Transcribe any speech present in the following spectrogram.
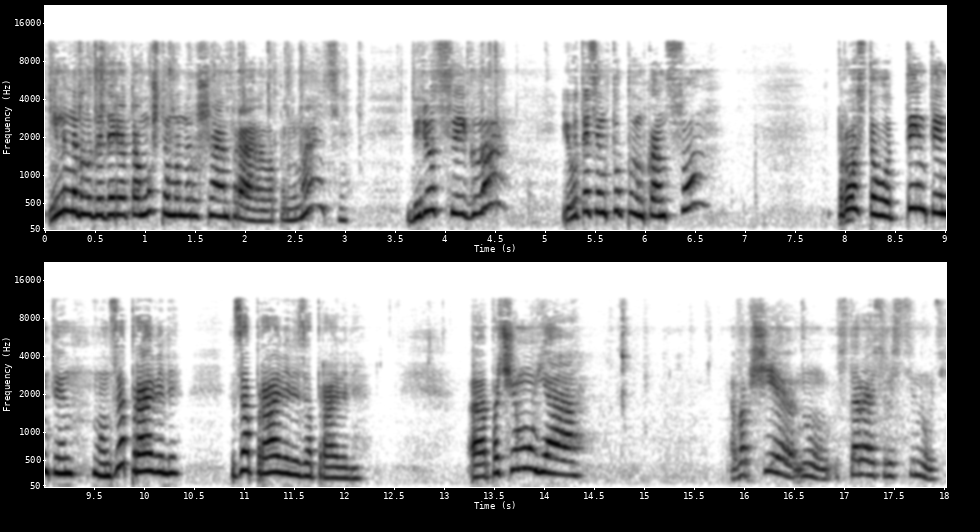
Именно благодаря тому, что мы нарушаем правила, понимаете? Берется игла, и вот этим тупым концом просто вот тын-тын-тын, он заправили, заправили, заправили. А почему я вообще, ну, стараюсь растянуть?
